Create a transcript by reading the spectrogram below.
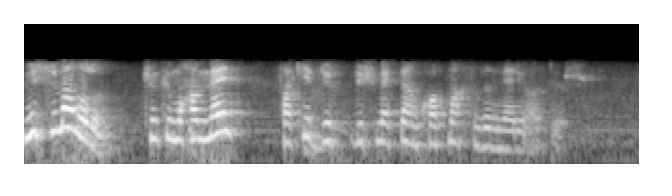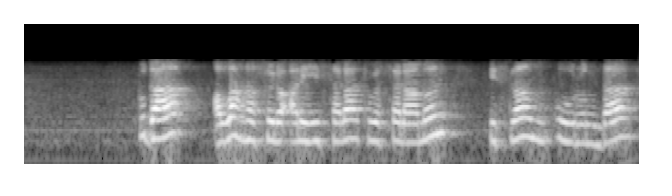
Müslüman olun. Çünkü Muhammed fakir düşmekten korkmaksızın veriyor diyor. Bu da Allah Resulü aleyhissalatu vesselamın İslam uğrunda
